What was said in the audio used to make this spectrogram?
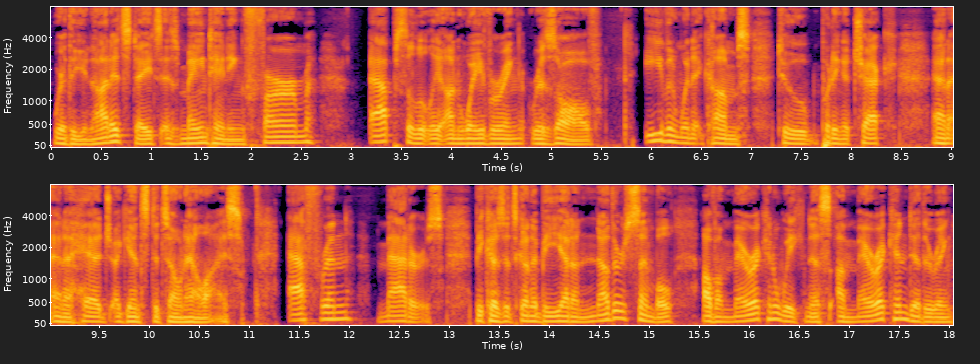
where the United States is maintaining firm, absolutely unwavering resolve even when it comes to putting a check and, and a hedge against its own allies. Afrin matters because it's going to be yet another symbol of American weakness, American dithering,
